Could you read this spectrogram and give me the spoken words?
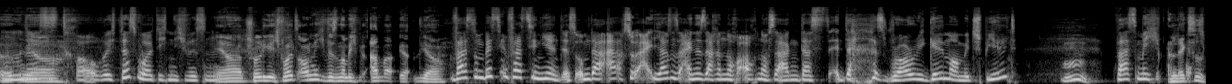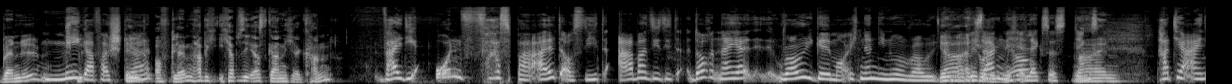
Oh, das ja. ist traurig. Das wollte ich nicht wissen. Ja, entschuldige, ich wollte es auch nicht wissen, aber ich aber ja, ja. Was so ein bisschen faszinierend ist, um da, ach so, lass uns eine Sache noch auch noch sagen, dass, dass Rory Gilmore mitspielt. Was mich Alexis Brendel Mega verstört. Auf Glenn habe ich ich habe sie erst gar nicht erkannt. Weil die unfassbar alt aussieht, aber sie sieht doch, naja, Rory Gilmore, ich nenne die nur Rory Gilmore, wir sagen nicht ja. Alexis Dings, Nein. hat ja ein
